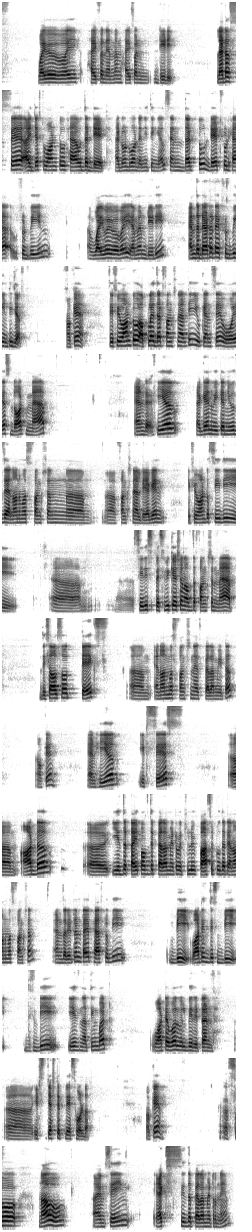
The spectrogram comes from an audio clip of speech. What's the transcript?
yyyy hyphen mm hyphen dd. Let us say I just want to have the date. I don't want anything else, and that too date should have should be in yyyy mm dd, and the data type should be integer. Okay. So if you want to apply that functionality, you can say os dot map, and here again we can use the anonymous function um, uh, functionality. Again, if you want to see the um, uh, see the specification of the function map. This also takes um, anonymous function as parameter. Okay, and here it says um, order uh, is the type of the parameter which will be passed to that anonymous function, and the return type has to be b. What is this b? This b is nothing but whatever will be returned. Uh, it's just a placeholder. Okay? Uh, so now I am saying x is the parameter name.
